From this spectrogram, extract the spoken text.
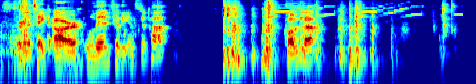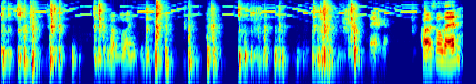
We're going to take our lid for the Instant Pot, close it up, hopefully. There we go. Close the lid.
